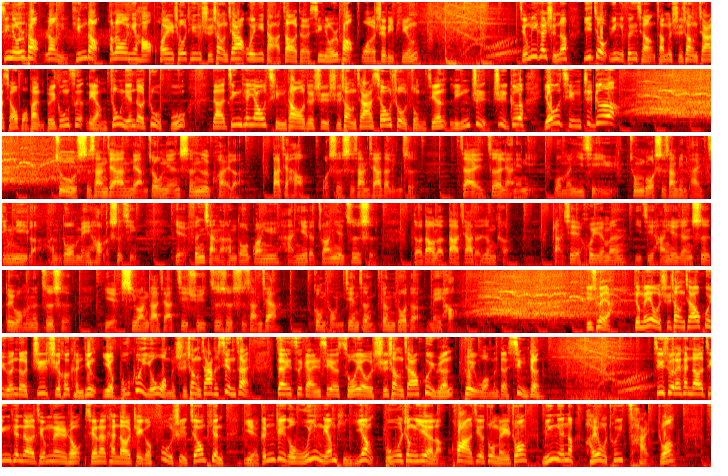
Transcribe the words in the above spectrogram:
犀牛日报让你听到。Hello，你好，欢迎收听时尚家为你打造的犀牛日报，我是李平。节目一开始呢，依旧与你分享咱们时尚家小伙伴对公司两周年的祝福。那今天邀请到的是时尚家销售总监林志志哥，有请志哥。祝时尚家两周年生日快乐！大家好，我是时尚家的林志。在这两年里，我们一起与中国时尚品牌经历了很多美好的事情，也分享了很多关于行业的专业知识，得到了大家的认可。感谢会员们以及行业人士对我们的支持，也希望大家继续支持时尚家，共同见证更多的美好。的确呀，这没有时尚家会员的支持和肯定，也不会有我们时尚家的现在。再一次感谢所有时尚家会员对我们的信任。继续来看到今天的节目内容，先来看到这个富士胶片也跟这个无印良品一样不务正业了，跨界做美妆，明年呢还要推彩妆。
